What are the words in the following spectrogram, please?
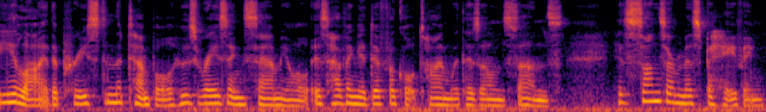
Eli, the priest in the temple who's raising Samuel, is having a difficult time with his own sons. His sons are misbehaving.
